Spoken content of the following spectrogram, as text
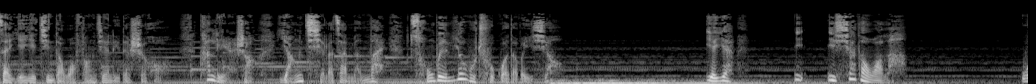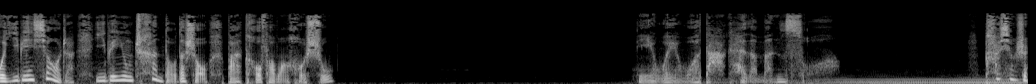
在爷爷进到我房间里的时候，他脸上扬起了在门外从未露出过的微笑。爷爷，你你吓到我了。我一边笑着，一边用颤抖的手把头发往后梳。你为我打开了门锁。他像是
